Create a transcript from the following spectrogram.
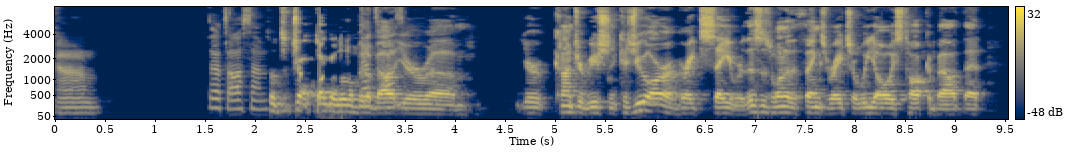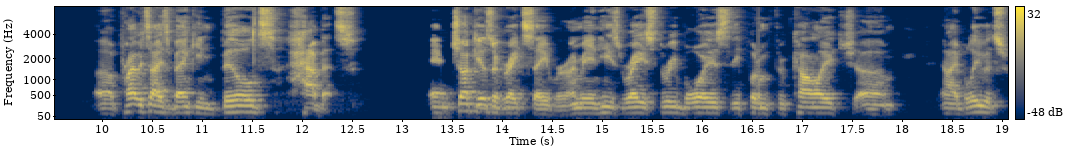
Um, That's awesome. So, to talk, talk a little bit That's about awesome. your um, your contribution because you are a great saver. This is one of the things, Rachel, we always talk about that uh, privatized banking builds habits. And Chuck is a great saver. I mean, he's raised three boys. He put them through college, um, and I believe it's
